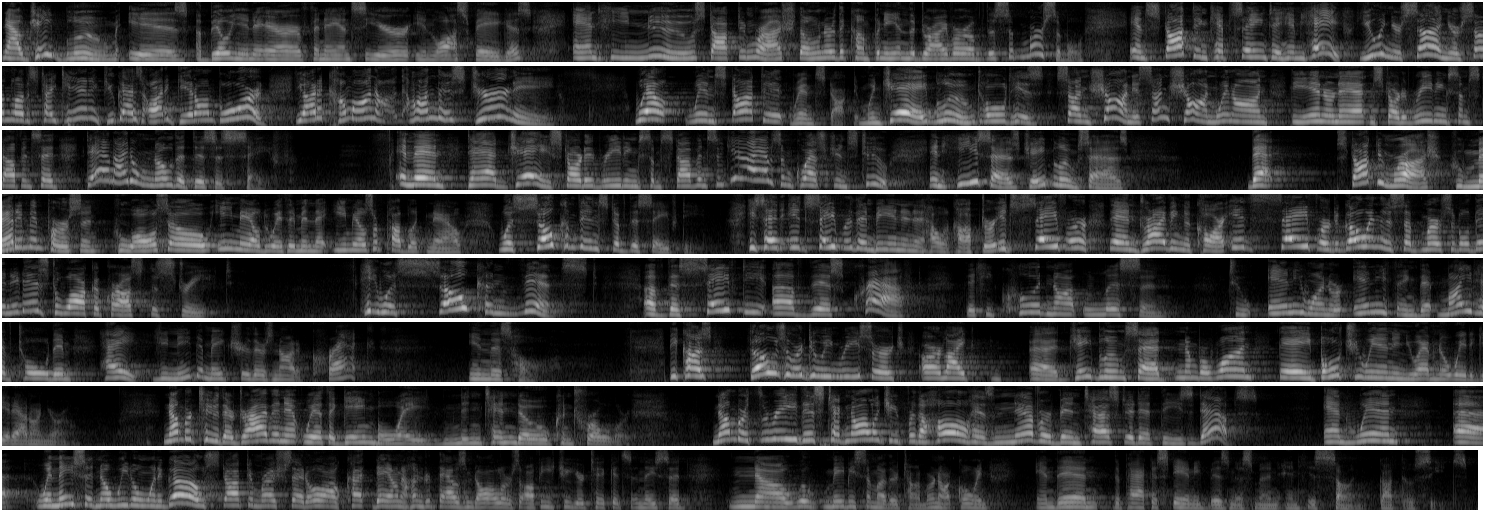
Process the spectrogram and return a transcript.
Now, Jay Bloom is a billionaire financier in Las Vegas, and he knew Stockton Rush, the owner of the company and the driver of the submersible. And Stockton kept saying to him, Hey, you and your son, your son loves Titanic. You guys ought to get on board. You ought to come on, on, this journey. Well, when Stockton, when Stockton, when Jay Bloom told his son Sean, his son Sean went on the internet and started reading some stuff and said, Dad, I don't know that this is safe. And then Dad Jay started reading some stuff and said, Yeah, I have some questions too. And he says, Jay Bloom says, that Stockton Rush, who met him in person, who also emailed with him, and the emails are public now, was so convinced of the safety. He said, It's safer than being in a helicopter. It's safer than driving a car. It's safer to go in the submersible than it is to walk across the street. He was so convinced of the safety of this craft that he could not listen to anyone or anything that might have told him, hey, you need to make sure there's not a crack in this hull. Because those who are doing research are like uh, Jay Bloom said number one, they bolt you in and you have no way to get out on your own. Number two, they're driving it with a Game Boy Nintendo controller. Number three, this technology for the hull has never been tested at these depths. And when, uh, when they said, no, we don't want to go, Stockton Rush said, oh, I'll cut down $100,000 off each of your tickets. And they said, no, we'll, maybe some other time. We're not going. and then the Pakistani businessman and his son got those seats.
